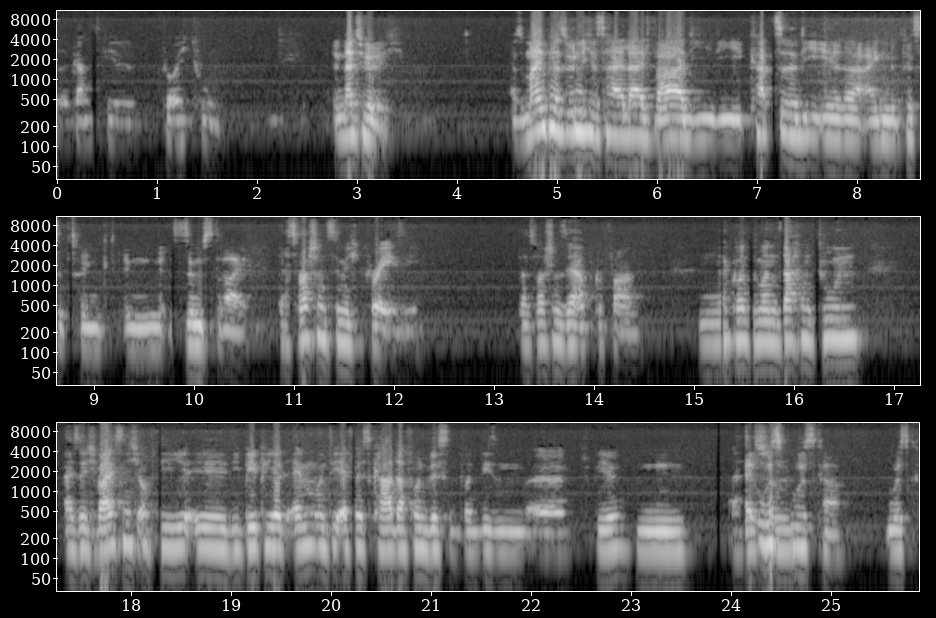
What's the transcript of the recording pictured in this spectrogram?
äh, ganz viel für euch tun. Natürlich. Also mein persönliches Highlight war die Katze, die ihre eigene Pisse trinkt in Sims 3. Das war schon ziemlich crazy. Das war schon sehr abgefahren. Da konnte man Sachen tun. Also ich weiß nicht, ob die, äh, die BPJM und die FSK davon wissen, von diesem äh, Spiel. Hm, Das äh, US, USK. USK.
